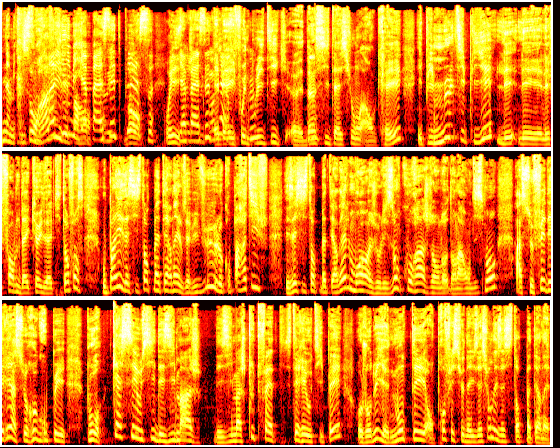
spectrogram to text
Non, mais ils, sont, ravis, les parents. Mais il n'y a pas assez de place. oui. Il y a pas assez de place. il faut une politique euh, d'incitation à en créer et puis multiplier les, les, les formes d'accueil de la petite enfance. Vous parlez des assistantes maternelles. Vous avez vu le comparatif. Les assistantes maternelles, moi, je les encourage dans, dans l'arrondissement à se fédérer, à se regrouper pour casser aussi des images des images toutes faites, stéréotypées. Aujourd'hui, il y a une montée en professionnalisation des assistantes maternelles.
